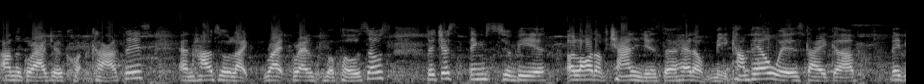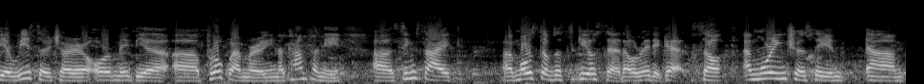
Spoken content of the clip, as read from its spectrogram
undergraduate classes, and how to like write grant proposals there just seems to be a lot of challenges ahead of me compared with like uh, maybe a researcher or maybe a, a programmer in a company. Uh, seems like uh, most of the skill set I already get. So I'm more interested in um,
